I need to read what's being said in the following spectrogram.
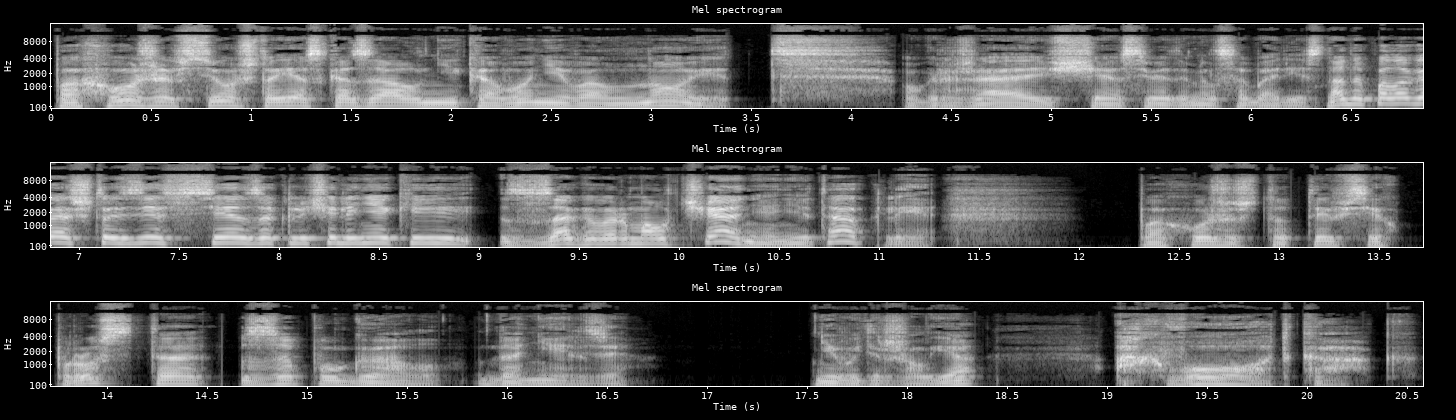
Похоже, все, что я сказал, никого не волнует. — угрожающе осведомился Борис. «Надо полагать, что здесь все заключили некий заговор молчания, не так ли?» «Похоже, что ты всех просто запугал, да нельзя». Не выдержал я. «Ах, вот как!»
